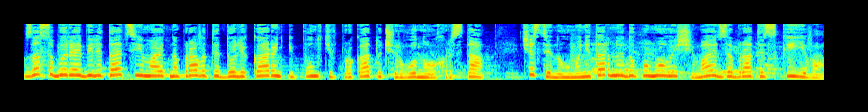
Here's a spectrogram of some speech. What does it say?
Засоби реабілітації мають направити до лікарень і пунктів прокату Червоного Христа. Частину гуманітарної допомоги ще мають забрати з Києва.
